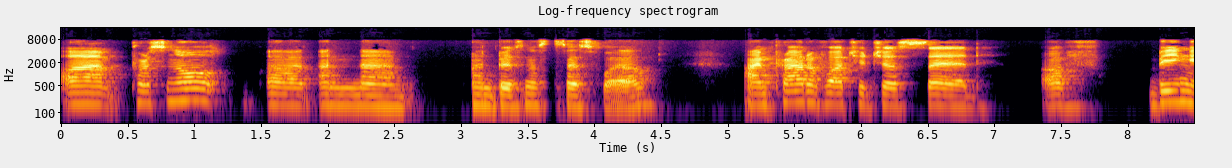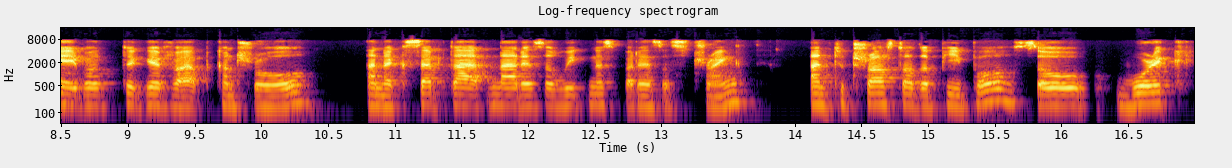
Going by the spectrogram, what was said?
um, personal uh, and um, and business as well. I'm proud of what you just said of being able to give up control and accept that not as a weakness but as a strength and to trust other people. So work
